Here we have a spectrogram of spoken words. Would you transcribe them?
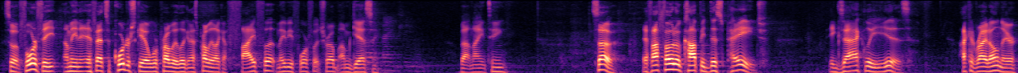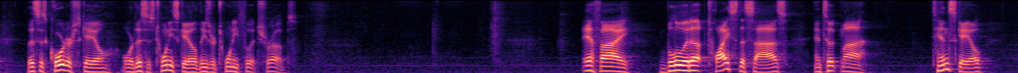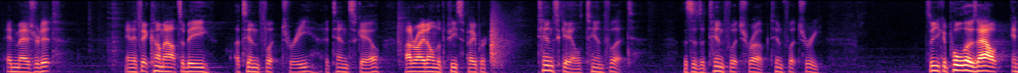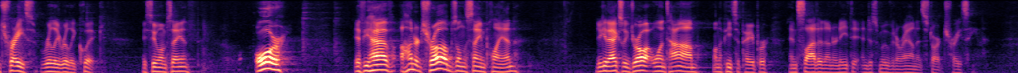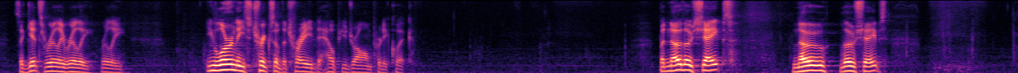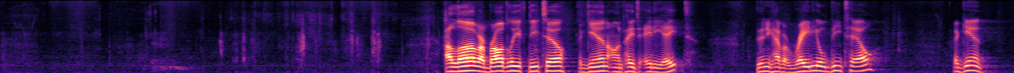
So, at four feet, I mean, if that's a quarter scale, we're probably looking, that's probably like a five foot, maybe a four foot shrub. I'm guessing. About 19. So, if I photocopied this page exactly is, I could write on there, this is quarter scale or this is 20 scale. These are 20 foot shrubs. If I blew it up twice the size and took my 10 scale and measured it, and if it come out to be a 10 foot tree, a 10 scale, I'd write on the piece of paper 10 scale, 10 foot. This is a 10 foot shrub, 10 foot tree. So you could pull those out and trace really, really quick. You see what I'm saying? Or if you have 100 shrubs on the same plan, you could actually draw it one time on a piece of paper and slide it underneath it and just move it around and start tracing. So it gets really, really, really, you learn these tricks of the trade to help you draw them pretty quick. But know those shapes. Know those shapes. I love our broadleaf detail again on page 88. Then you have a radial detail. Again,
